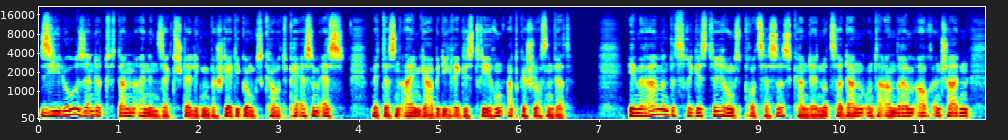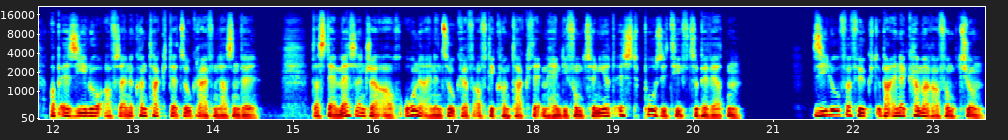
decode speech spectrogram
Silo sendet dann einen sechsstelligen Bestätigungscode per SMS, mit dessen Eingabe die Registrierung abgeschlossen wird. Im Rahmen des Registrierungsprozesses kann der Nutzer dann unter anderem auch entscheiden, ob er Silo auf seine Kontakte zugreifen lassen will. Dass der Messenger auch ohne einen Zugriff auf die Kontakte im Handy funktioniert, ist positiv zu bewerten. Silo verfügt über eine Kamerafunktion.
